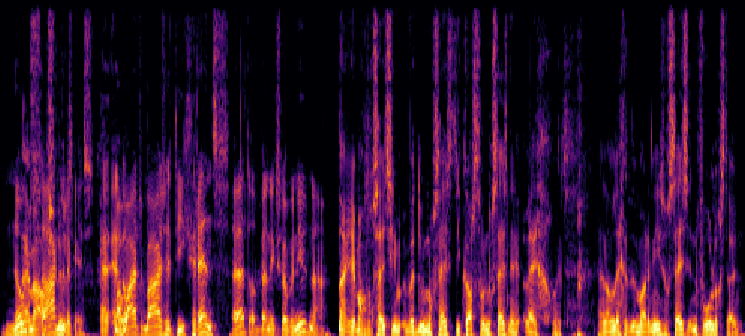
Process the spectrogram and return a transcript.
noodzakelijk is. En, maar waar, waar zit die grens? Hè? Dat ben ik zo benieuwd naar. Nou, je mag nog steeds zien, we doen nog steeds, die kast wordt nog steeds leeggegooid. en dan liggen de mariniers nog steeds in de voorluchtsteun.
